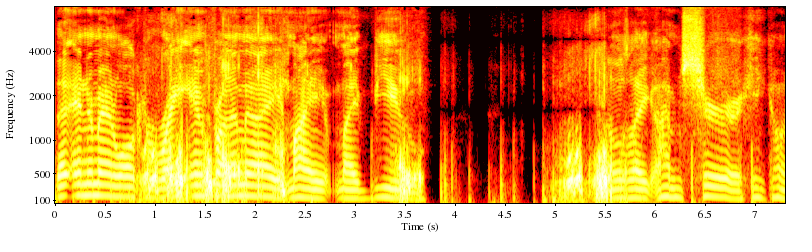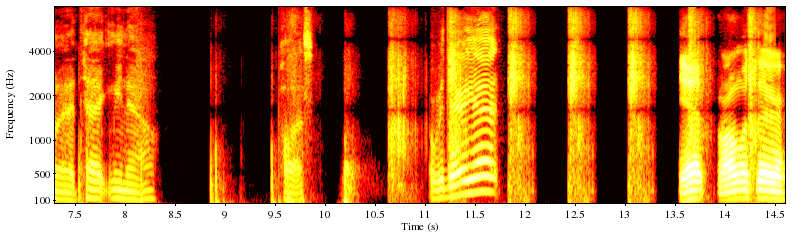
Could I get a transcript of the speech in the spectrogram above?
That Enderman walked right in front of my my my view. I was like, I'm sure he gonna attack me now. Pause. Are we there yet? Yep, we're almost there.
